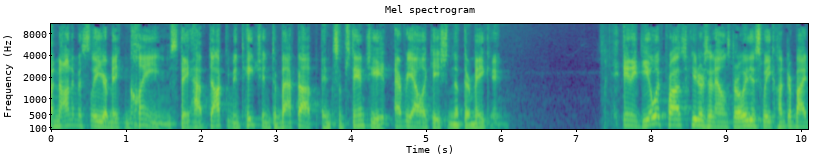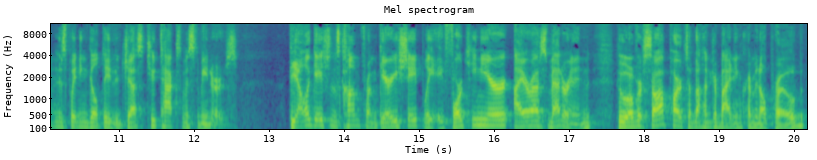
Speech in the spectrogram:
anonymously are making claims, they have documentation to back up and substantiate every allegation that they're making. In a deal with prosecutors announced early this week, Hunter Biden is pleading guilty to just two tax misdemeanors the allegations come from Gary Shapley, a 14 year IRS veteran who oversaw parts of the Hunter Biden criminal probe,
